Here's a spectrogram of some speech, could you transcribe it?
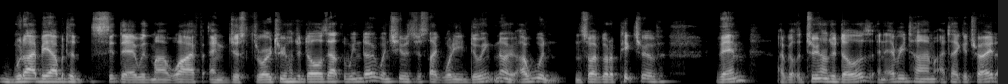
would I be able to sit there with my wife and just throw two hundred dollars out the window when she was just like, "What are you doing?" No, I wouldn't. And so I've got a picture of them. I've got the two hundred dollars, and every time I take a trade,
